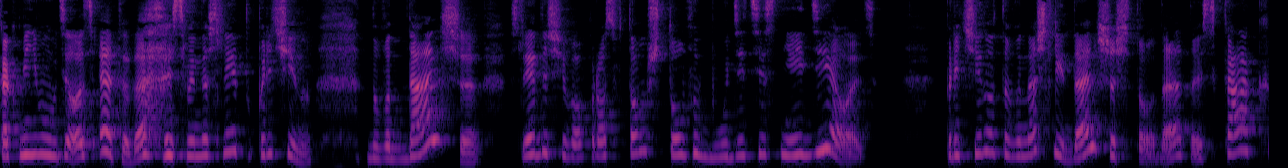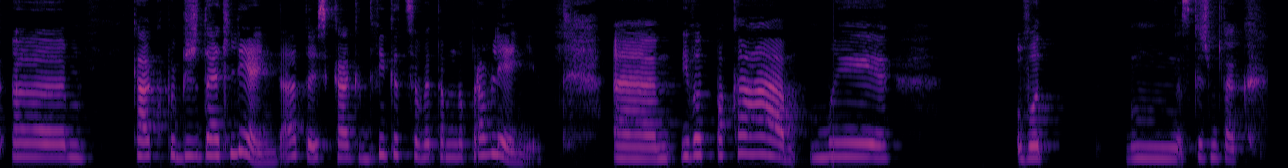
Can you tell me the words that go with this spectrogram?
как минимум делать это, да, то есть вы нашли эту причину. Но вот дальше следующий вопрос в том, что вы будете с ней делать. Причину-то вы нашли, дальше что, да, то есть как, э, как побеждать лень, да, то есть как двигаться в этом направлении. Э, и вот пока мы вот, скажем так,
